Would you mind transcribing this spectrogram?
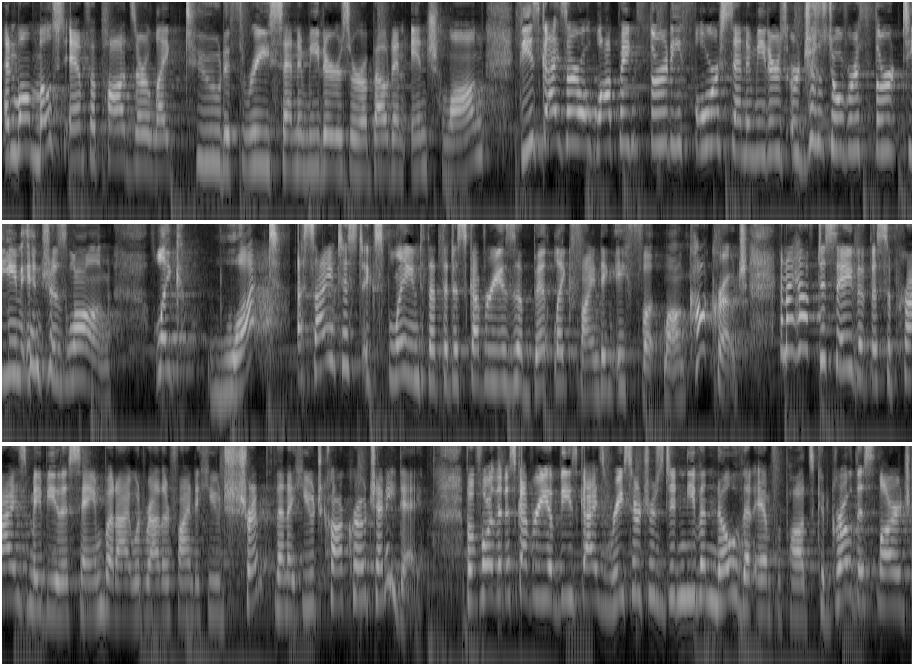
and while most amphipods are like 2 to 3 centimeters or about an inch long. These guys are a whopping 34 centimeters or just over 13 inches long. Like, what? A scientist explained that the discovery is a bit like finding a foot long cockroach, and I have to say that the surprise may be the same, but I would rather find a huge shrimp than a huge cockroach any day. Before the discovery of these guys, researchers didn't even know that amphipods could grow this large,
